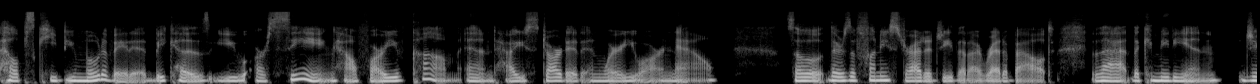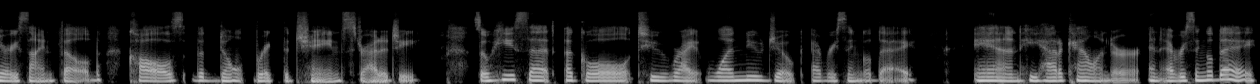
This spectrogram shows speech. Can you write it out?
helps keep you motivated because you are seeing how far you've come and how you started and where you are now. So there's a funny strategy that I read about that the comedian Jerry Seinfeld calls the don't break the chain strategy. So he set a goal to write one new joke every single day. And he had a calendar, and every single day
